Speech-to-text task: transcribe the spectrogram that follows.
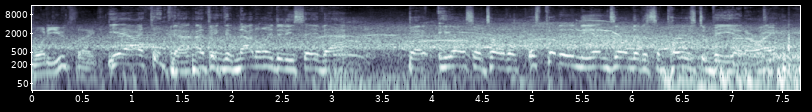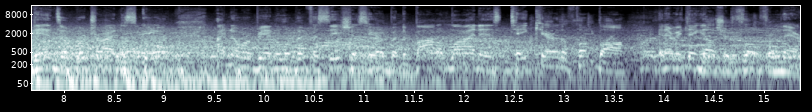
What do you think? Yeah, I think that. I think that not only did he say that, but he also told him, let's put it in the end zone that it's supposed to be in, all right? The end zone we're trying to score. I know we're being a little bit facetious here, but the bottom line is take care of the football, and everything else should flow from there.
